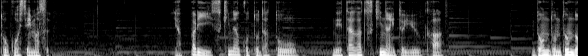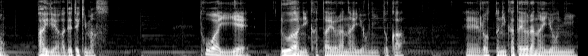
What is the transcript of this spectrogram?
投稿しています。やっぱり好きなことだとネタが尽きないというかどんどんどんどんアイデアが出てきます。とはいえルアーに偏らないようにとか、えー、ロットに偏らないように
